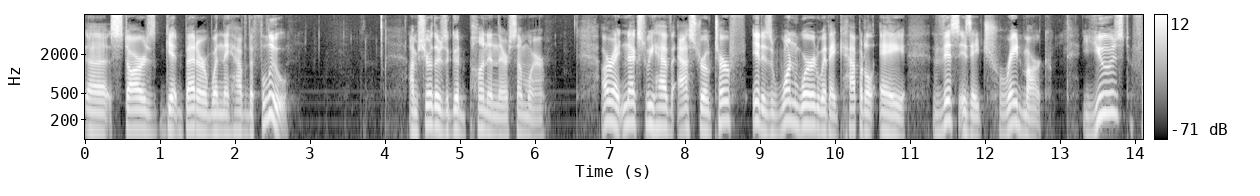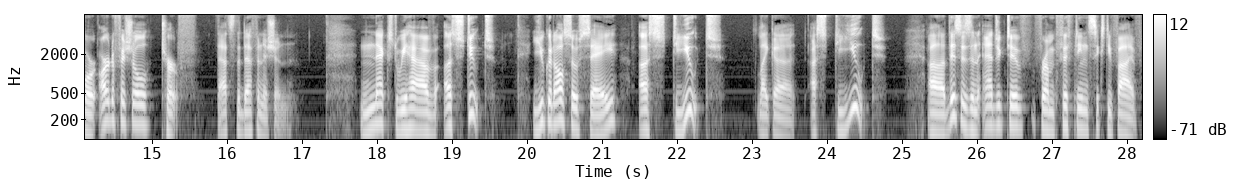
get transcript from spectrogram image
uh, stars get better when they have the flu. I'm sure there's a good pun in there somewhere. All right, next we have AstroTurf. It is one word with a capital A. This is a trademark used for artificial turf. That's the definition. Next we have astute. You could also say astute, like a astute. Uh, this is an adjective from 1565,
